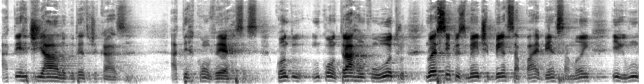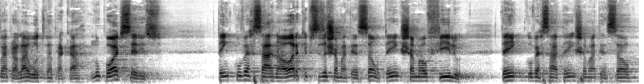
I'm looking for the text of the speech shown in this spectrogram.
a ter diálogo dentro de casa, a ter conversas. Quando encontrar um com o outro, não é simplesmente bença pai, bença mãe, e um vai para lá, o outro vai para cá. Não pode ser isso. Tem que conversar. Na hora que precisa chamar atenção, tem que chamar o filho, tem que conversar, tem que chamar atenção.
